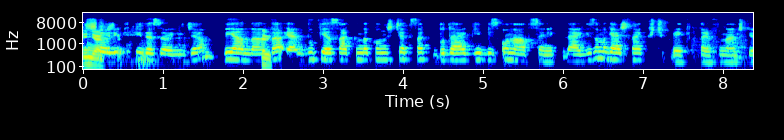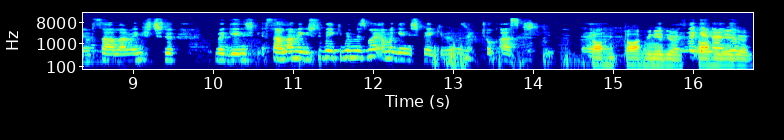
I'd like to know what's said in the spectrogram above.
Anıl şöyle bir şey de söyleyeceğim. Bir yandan Tabii. da yani bu piyasa hakkında konuşacaksak bu dergi biz 16 senelik bir dergiyiz ama gerçekten küçük bir ekip tarafından çıkıyor. Sağlam ve güçlü ve geniş sağlam ve güçlü bir ekibimiz var ama geniş bir ekibimiz yok. Çok az kişiyiz. Ee, Tah, tahmin ediyorum. Ve tahmin genelde ediyorum.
